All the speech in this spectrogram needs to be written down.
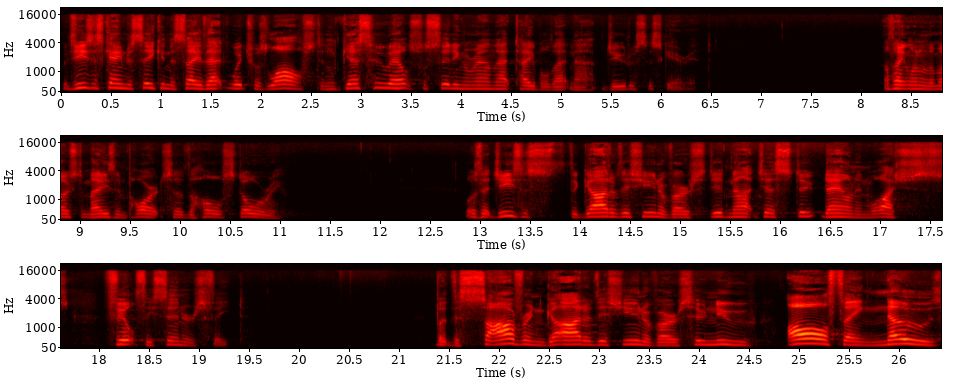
But Jesus came to seek and to save that which was lost. And guess who else was sitting around that table that night? Judas Iscariot. I think one of the most amazing parts of the whole story was that Jesus, the God of this universe, did not just stoop down and wash filthy sinners' feet. But the sovereign God of this universe, who knew all things, knows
